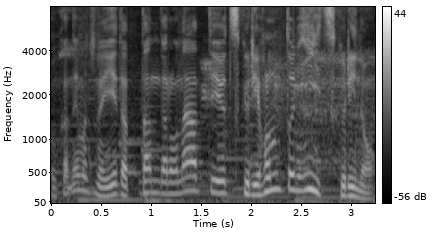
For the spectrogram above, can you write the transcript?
お金持ちの家だったんだろうなっていう作り本当にいい作りの、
